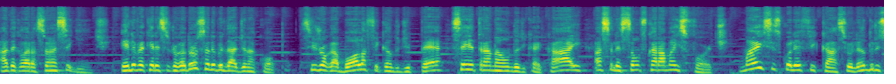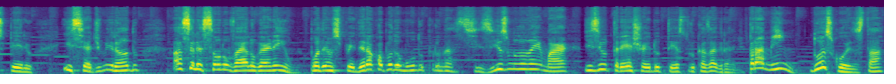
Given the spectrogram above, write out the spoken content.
A declaração é a seguinte: ele vai querer ser jogador ou celebridade na Copa? Se jogar bola, ficando de pé, sem entrar na onda de caicai, a seleção ficará mais forte. Mas se escolher ficar se olhando no espelho e se admirando, a seleção não vai a lugar nenhum. Podemos perder a Copa do Mundo pro narcisismo do Neymar, dizia o trecho aí do texto do Casagrande. Pra mim, duas coisas, tá?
